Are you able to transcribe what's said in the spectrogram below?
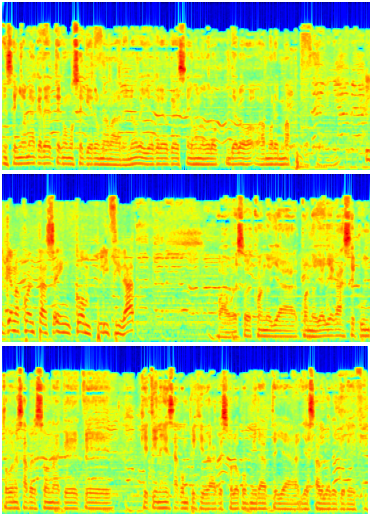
enséñame a quererte como se quiere una madre, ¿no? Que yo creo que ese es uno de los, de los amores más puros. ¿Y qué nos cuentas en complicidad? Wow, eso es cuando ya, cuando ya llegas a ese punto con esa persona que, que, que tienes esa complicidad, que solo con mirarte ya, ya sabes lo que quiere decir.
